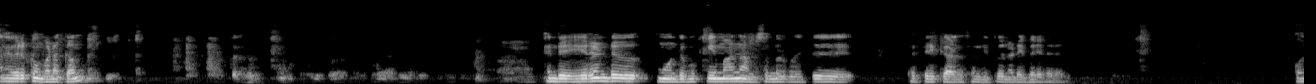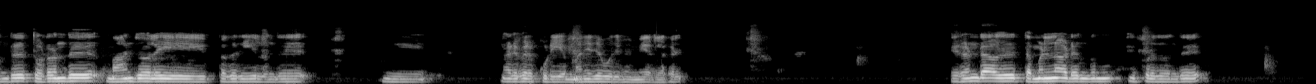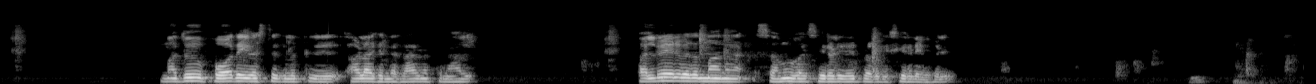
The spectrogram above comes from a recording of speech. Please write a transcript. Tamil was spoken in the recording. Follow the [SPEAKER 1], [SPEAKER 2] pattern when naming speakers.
[SPEAKER 1] அனைவருக்கும் வணக்கம். இன்று இரண்டு மூன்று முக்கியமான அம்சங்கள் குறித்து பத்திரிகையாளர் சந்திப்பு நடைபெறுகிறது. ஒன்று தொடர்ந்து மாஞ்சோலை பகுதியில் வந்து நடைபெறக்கூடிய மனித உரிமை மீறல்கள். இரண்டாவது தமிழ்நாடெங்கும் இப்பொழுது வந்து மது போதை வஸ்துகளுக்கு ஆளாகின்ற காரணத்தினால் பல்வேறு விதமான சமூக சீரழிவு ஏற்படக்கூடிய சீரழிவுகள்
